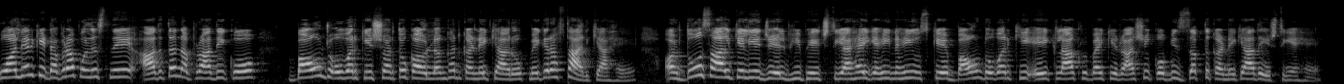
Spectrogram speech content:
ग्वालियर की डबरा पुलिस ने आदतन अपराधी को बाउंड ओवर की शर्तों का उल्लंघन करने के आरोप में गिरफ़्तार किया है और दो साल के लिए जेल भी भेज दिया है। यही नहीं, उसके बाउंड ओवर की एक लाख रुपए की राशि को भी जब्त करने के आदेश दिए हैं।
